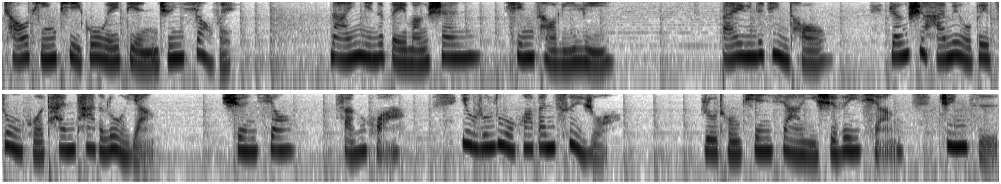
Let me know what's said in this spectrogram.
朝廷辟孤为典军校尉。哪一年的北邙山青草离离，白云的尽头，仍是还没有被纵火坍塌的洛阳，喧嚣繁华，又如落花般脆弱，如同天下已是危墙，君子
